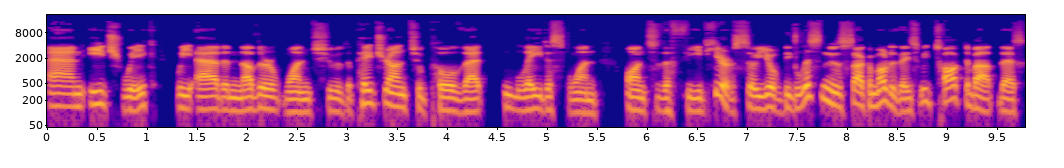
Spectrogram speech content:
and each week we add another one to the Patreon to pull that latest one onto the feed here. So you'll be listening to the Sakamoto Days. We talked about this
